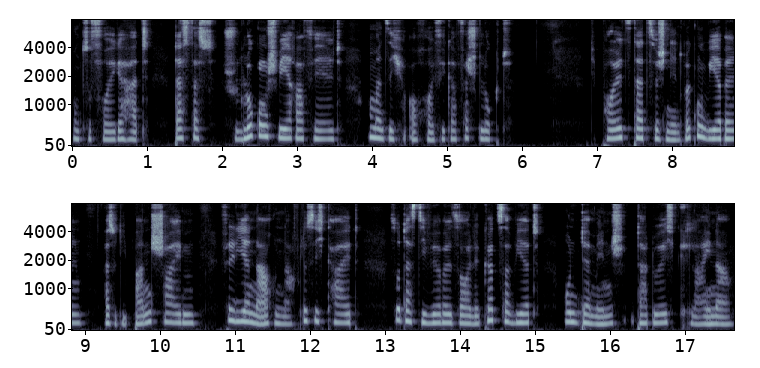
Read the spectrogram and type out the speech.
und zur Folge hat, dass das Schlucken schwerer fällt und man sich auch häufiger verschluckt. Die Polster zwischen den Rückenwirbeln, also die Bandscheiben, verlieren nach und nach Flüssigkeit, so dass die Wirbelsäule kürzer wird und der Mensch dadurch kleiner.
